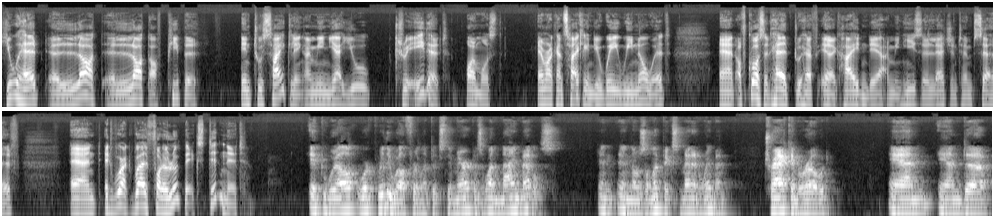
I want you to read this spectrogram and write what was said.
you helped a lot, a lot of people into cycling. I mean, yeah, you created almost American cycling the way we know it. And of course, it helped to have Eric Heiden there. I mean, he's a legend himself. And it worked well for the Olympics, didn't it? It well worked really well for Olympics. The Americans won nine medals in, in those Olympics, men and women, track and road, and and uh,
